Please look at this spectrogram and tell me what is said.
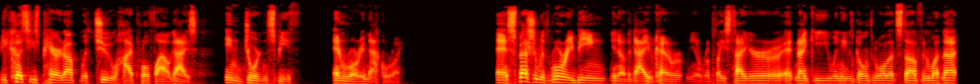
because he's paired up with two high profile guys in Jordan Spieth and Rory McIlroy. And especially with Rory being, you know, the guy who kind of, you know, replaced Tiger at Nike when he was going through all that stuff and whatnot.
